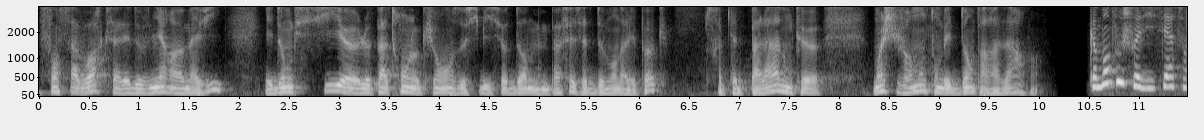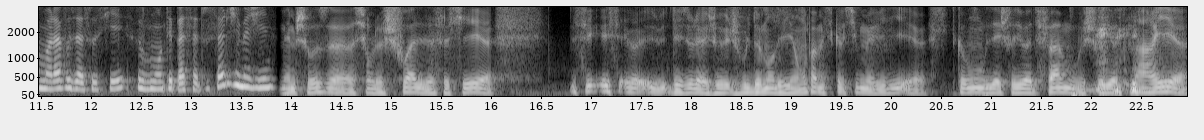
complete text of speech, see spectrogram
sans savoir que ça allait devenir euh, ma vie. Et donc si le patron, en l'occurrence de CBC Outdoor, ne m'a pas fait cette demande à l'époque, je serais peut-être pas là. Donc moi, je suis vraiment tombé dedans par hasard. Quoi. Comment vous choisissez à ce moment-là vos associés? Est-ce que vous montez pas ça tout seul, j'imagine? Même chose sur le choix des associés. Euh, désolé, je, vous le demande évidemment pas, mais c'est comme si vous m'aviez dit euh, comment vous avez choisi votre femme ou choisi votre mari. Euh,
